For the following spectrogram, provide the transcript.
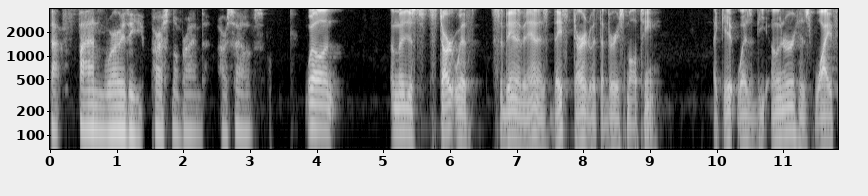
that fan worthy personal brand ourselves? Well, I'm going to just start with Savannah Bananas. They started with a very small team. Like it was the owner, his wife,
